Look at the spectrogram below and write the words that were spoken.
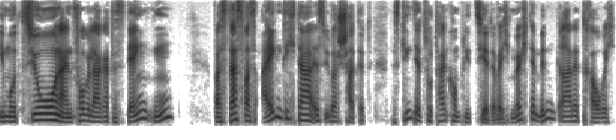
Emotion, ein vorgelagertes Denken, was das, was eigentlich da ist, überschattet. Das klingt jetzt total kompliziert, aber ich möchte, bin gerade traurig,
